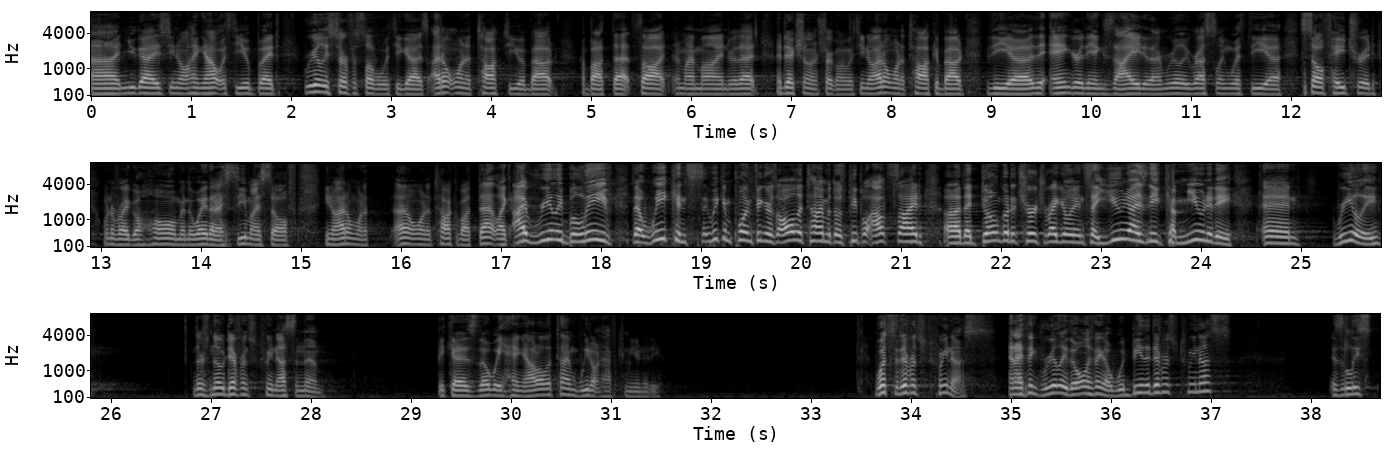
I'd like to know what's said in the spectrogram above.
Uh, and you guys, you know, hang out with you, but really surface level with you guys. I don't want to talk to you about, about that thought in my mind or that addiction I'm struggling with. You know, I don't want to talk about the, uh, the anger, the anxiety that I'm really wrestling with, the uh, self hatred whenever I go home and the way that I see myself. You know, I don't want to I don't want to talk about that. Like, I really believe that we can, we can point fingers all the time at those people outside uh, that don't go to church regularly and say, you guys need community. And really, there's no difference between us and them. Because though we hang out all the time, we don't have community. What's the difference between us? And I think really the only thing that would be the difference between us is at least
